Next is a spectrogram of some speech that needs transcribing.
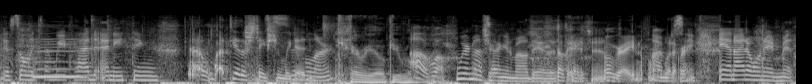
It's the only time we've had anything. at the other station we did. similar. Karaoke room. Oh well, we're not talking about the other Okay. station. Oh, great. I'm Whatever. saying. And I don't want to admit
